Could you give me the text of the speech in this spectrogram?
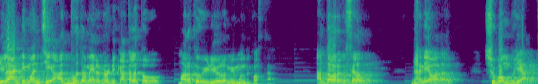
ఇలాంటి మంచి అద్భుతమైనటువంటి కథలతో మరొక వీడియోలో మీ ముందుకు వస్తాను. అంతవరకు సెలవు. ధన్యవాదాలు. శుభం భూయాత్.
